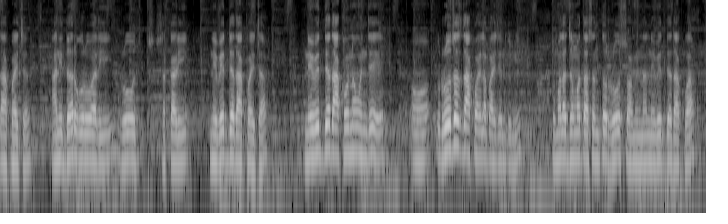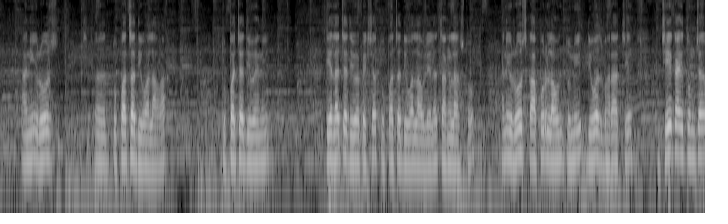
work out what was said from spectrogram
दाखवायचं. आणि दर गुरुवारी रोज सकाळी नैवेद्य दाखवायचा. नैवेद्य दाखवणं म्हणजे रोजच दाखवायला पाहिजे तुम्ही. तुम्हाला जमत असेल तर रोज स्वामींना नैवेद्य दाखवा आणि रोज तुपाचा दिवा लावा. तुपाच्या दिव्याने तेलाच्या दिव्यापेक्षा तुपाचा दिवा लावलेला चांगला असतो. आणि रोज कापूर लावून तुम्ही दिवसभराचे जे काही तुमच्या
